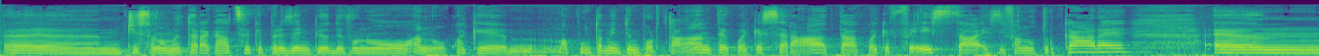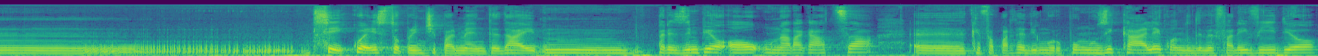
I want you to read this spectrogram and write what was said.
ehm, ci sono molte ragazze che per esempio devono, hanno qualche mm, appuntamento importante, qualche serata, qualche festa e si fanno truccare. Ehm, sì, questo principalmente, dai. Mm, per esempio ho una ragazza eh, che fa parte di un gruppo musicale quando deve fare i video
